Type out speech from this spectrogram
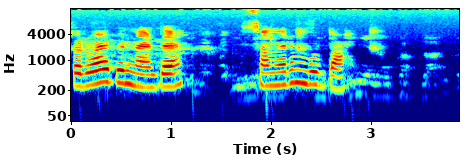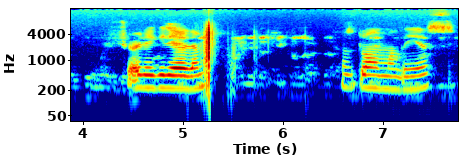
Survivor nerede? Sanırım burada. Şöyle gidelim. Hızlı olmalıyız.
